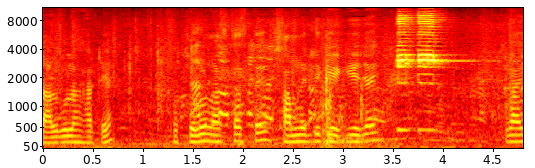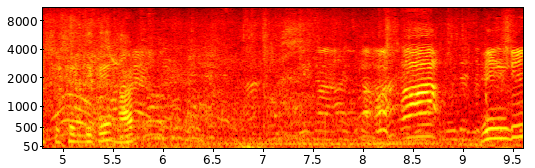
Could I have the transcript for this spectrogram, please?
লালগোলা হাটে। তো চলুন আস্তে আস্তে সামনের দিকে এগিয়ে যাই। প্রায় শেষের দিকে হাট। ভিন্ডি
